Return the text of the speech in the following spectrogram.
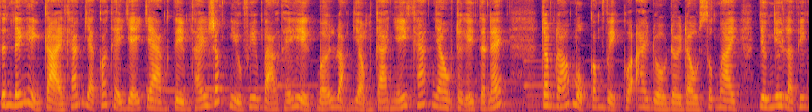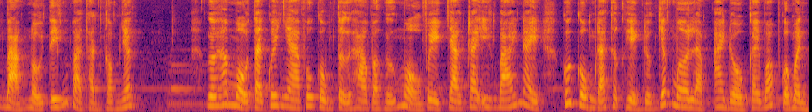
Tính đến hiện tại, khán giả có thể dễ dàng tìm thấy rất nhiều phiên bản thể hiện bởi loạt giọng ca nhí khác nhau trên Internet. Trong đó, Một công việc của idol đời đầu Xuân Mai dường như là phiên bản nổi tiếng và thành công nhất. Người hâm mộ tại quê nhà vô cùng tự hào và ngưỡng mộ vì chàng trai Yên Bái này cuối cùng đã thực hiện được giấc mơ làm idol K-pop của mình.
